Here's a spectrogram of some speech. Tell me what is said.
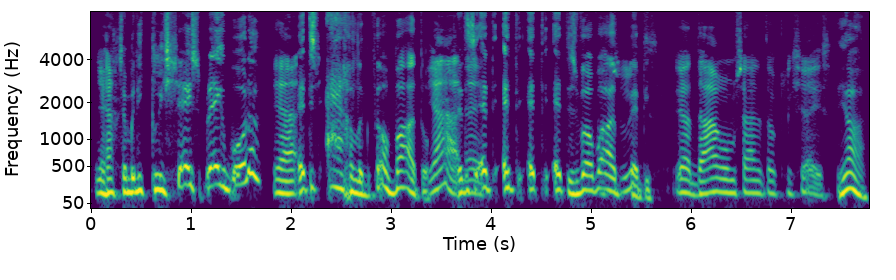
Ja. zeg maar die cliché spreekwoorden. Ja. Het is eigenlijk wel waar, toch? Ja, het, is, het, het, het, het is wel waar. Peppy. Ja, daarom zijn het ook clichés. Ja.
